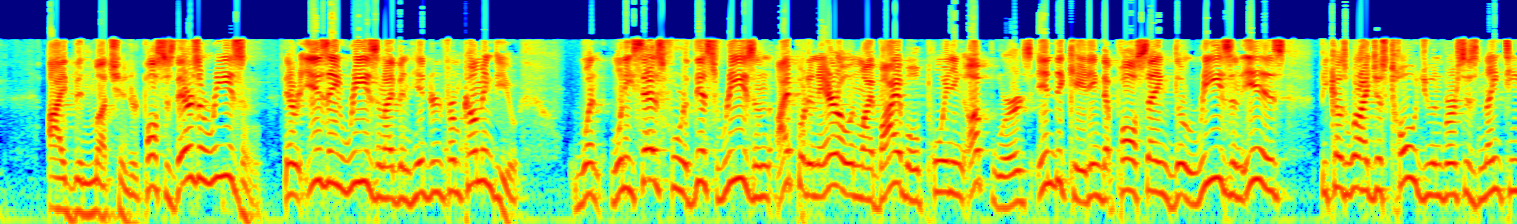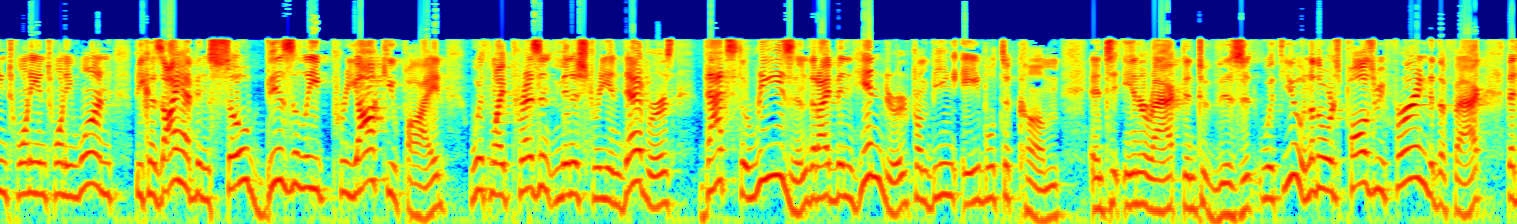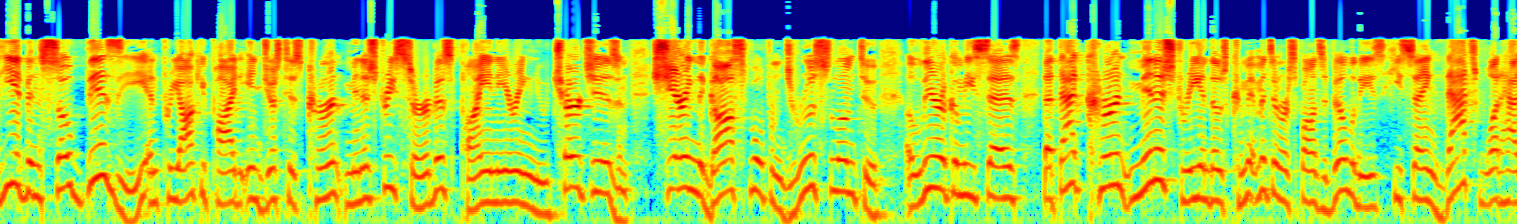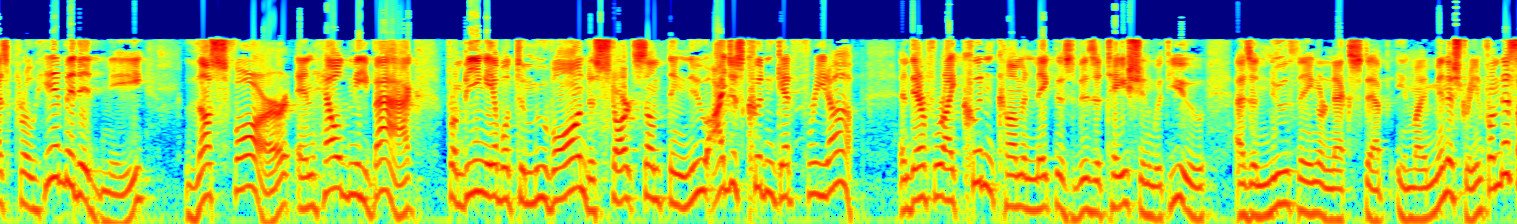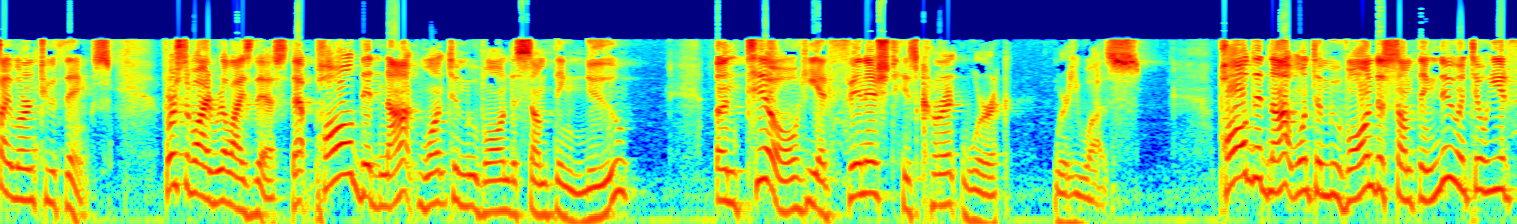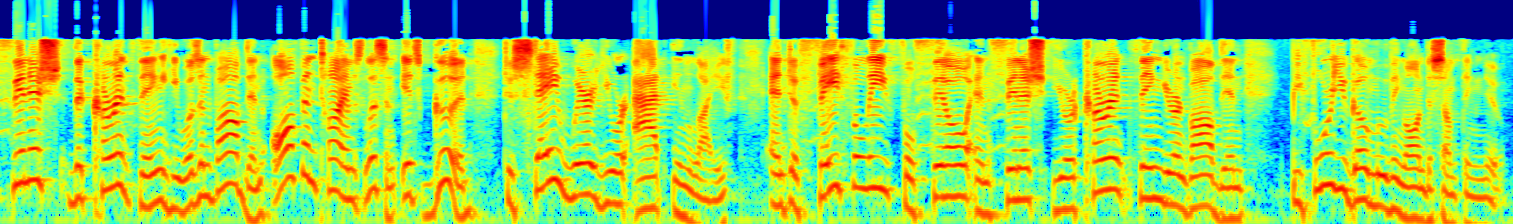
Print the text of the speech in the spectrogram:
I've been much hindered. Paul says there's a reason. There is a reason I've been hindered from coming to you. When, when he says for this reason, I put an arrow in my Bible pointing upwards, indicating that Paul's saying the reason is because what I just told you in verses 19, 20, and 21, because I have been so busily preoccupied with my present ministry endeavors, that's the reason that I've been hindered from being able to come and to interact and to visit with you. In other words, Paul's referring to the fact that he had been so busy and preoccupied in just his current ministry service, pioneering new churches and sharing the gospel from Jerusalem to Illyricum, he says, that that current ministry and those commitments and and responsibilities, he's saying that's what has prohibited me thus far and held me back from being able to move on to start something new. I just couldn't get freed up. And therefore, I couldn't come and make this visitation with you as a new thing or next step in my ministry. And from this, I learned two things. First of all, I realized this that Paul did not want to move on to something new until he had finished his current work where he was. Paul did not want to move on to something new until he had finished the current thing he was involved in. Oftentimes, listen, it's good to stay where you're at in life and to faithfully fulfill and finish your current thing you're involved in before you go moving on to something new.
